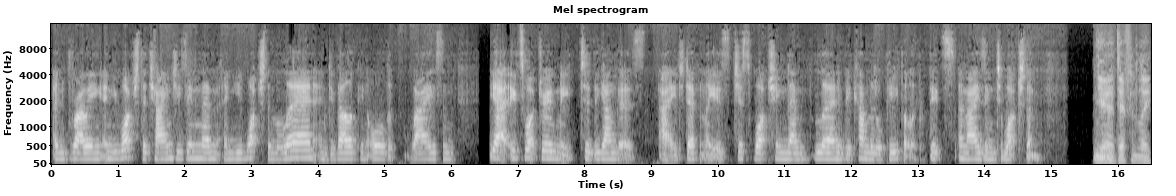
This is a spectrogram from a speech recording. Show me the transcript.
and growing and you watch the changes in them and you watch them learn and develop in all the ways and yeah it's what drew me to the youngers age definitely is just watching them learn and become little people it's amazing to watch them yeah definitely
